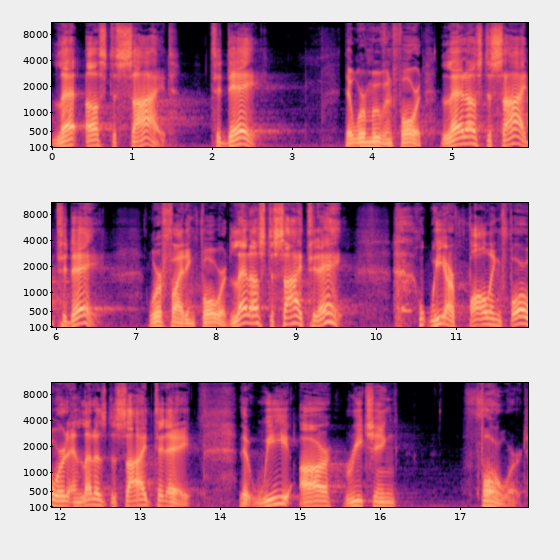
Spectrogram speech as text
Let us decide today that we're moving forward. Let us decide today we're fighting forward. Let us decide today we are falling forward, and let us decide today that we are reaching forward.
